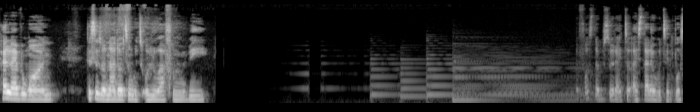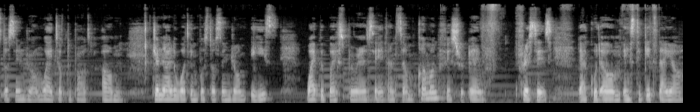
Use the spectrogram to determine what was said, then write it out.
Hello everyone, this is On Adulting with Oluwafunmi. The first episode I, t- I started with imposter syndrome where I talked about um generally what imposter syndrome is, why people experience it, and some common um, phrases that could um instigate that you're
